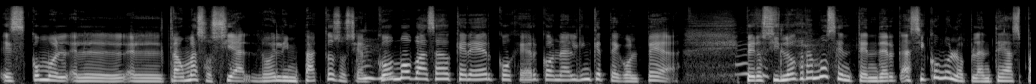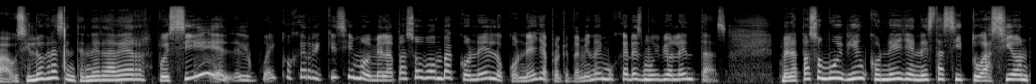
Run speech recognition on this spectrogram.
es como el, trauma social, ¿no? El impacto social. ¿Cómo vas a querer coger con alguien que te golpea? Pero si logramos entender, así como lo planteas, Pau, si logras entender, a ver, pues sí, el, el güey coge riquísimo y me la paso bomba con él o con ella, porque también hay mujeres muy violentas. Me la paso muy bien con ella en esta situación.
